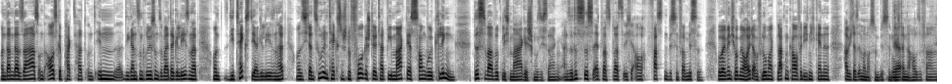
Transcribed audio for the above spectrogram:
und dann da saß und ausgepackt hat und in äh, die ganzen Grüße und so weiter gelesen hat und die Texte, er gelesen hat und sich dann zu den Texten schon vorgestellt hat, wie mag der Song wohl klingen. Das war wirklich magisch, muss ich sagen. Also das ist etwas, was ich auch fast ein bisschen vermisse. Wobei, wenn ich mir heute am Flohmarkt Platten kaufe, die ich nicht kenne, habe ich das immer noch so ein bisschen, wenn Ja. ich dann nach Hause fahre.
